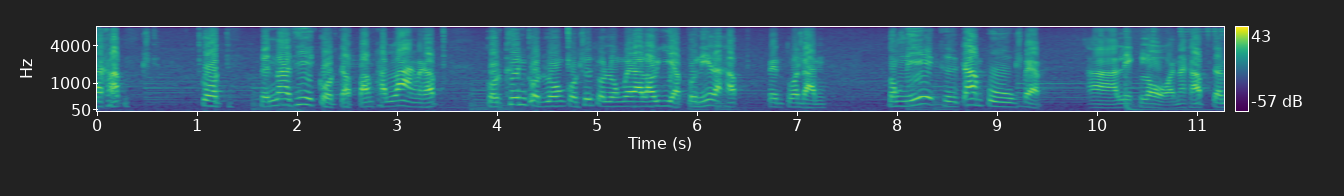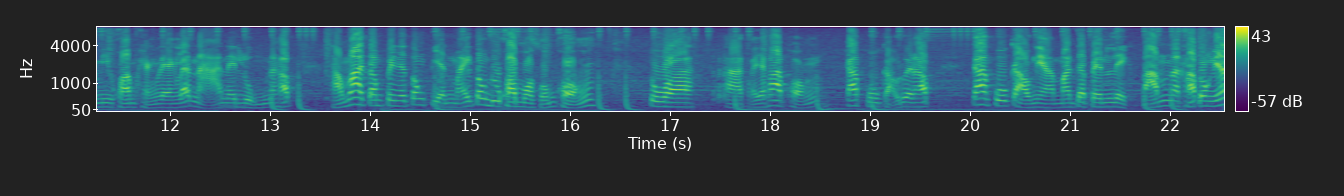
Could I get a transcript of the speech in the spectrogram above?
นะครับ กดเป็นหน้าที่กดกับปั๊มคันล่างนะครับ กดขึ้นกดลงกดขึ้นกดลงเวลาเราเหยียบตัวนี้แหละครับ เป็นตัวดัน ตรงนี้คือก้ามปูแบบเหล็กหล่อนะครับ จะมีความแข็งแรงและหนาในหลุมนะครับ ถามว่าจำเป็นจะต้องเปลี่ยนไหมต้องดูความเหมาะสมของตัวศักยภาพของก้ามปูเก่าด้วยนะครับก้ามปูเก่าเนี่ยมันจะเป็นเหล็กปั๊มนะครับ ตรงนี้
